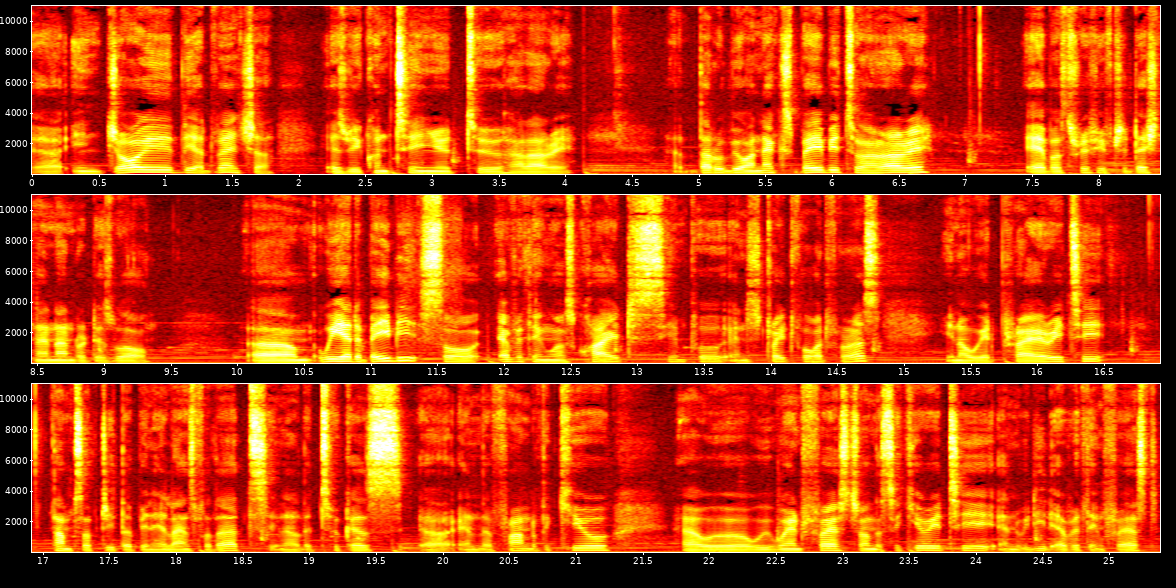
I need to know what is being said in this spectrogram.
uh, enjoy the adventure as we continue to Harare. Uh, that will be our next baby to Harare, Airbus 350-900 as well. Um, we had a baby, so everything was quite simple and straightforward for us. You know, we had priority. Thumbs up to Ethiopian Airlines for that. You know, they took us uh, in the front of the queue. Uh, we, we went first on the security and we did everything first.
